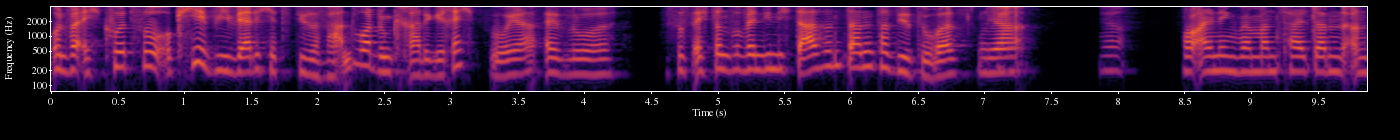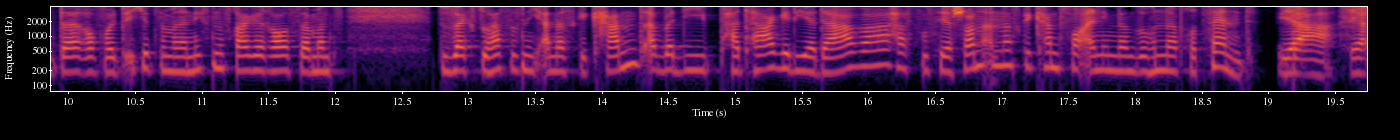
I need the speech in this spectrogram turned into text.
und war echt kurz so, okay, wie werde ich jetzt dieser Verantwortung gerade gerecht so, ja? Also das ist echt dann so, wenn die nicht da sind, dann passiert sowas. Ja. Ja. Vor allen Dingen, wenn man es halt dann, und darauf wollte ich jetzt in meiner nächsten Frage raus, wenn man es, du sagst, du hast es nicht anders gekannt, aber die paar Tage, die er da war, hast du es ja schon anders gekannt, vor allen Dingen dann so 100 Prozent ja, da. Ja.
